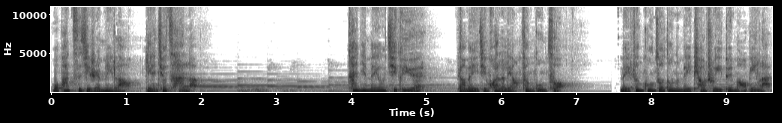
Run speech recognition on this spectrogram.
我怕自己人没老，脸就惨了。开年没有几个月，表妹已经换了两份工作，每份工作都能被挑出一堆毛病来。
